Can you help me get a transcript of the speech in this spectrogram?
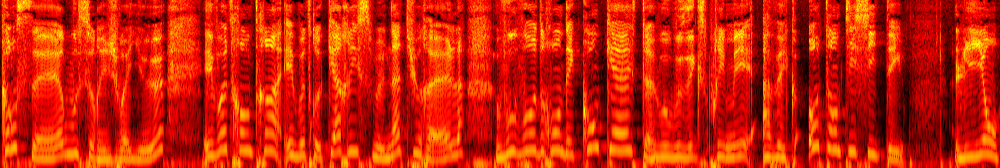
Cancer, vous serez joyeux et votre entrain et votre charisme naturel vous vaudront des conquêtes, vous vous exprimez avec authenticité. Lion,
